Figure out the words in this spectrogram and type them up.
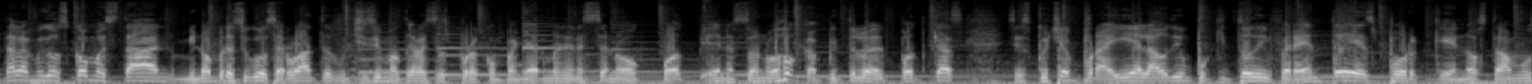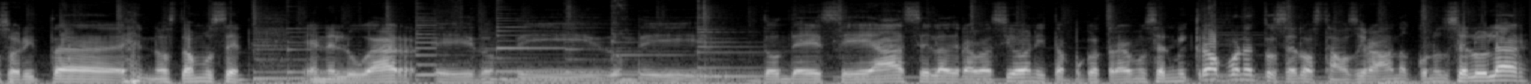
¿Qué tal amigos? ¿Cómo están? Mi nombre es Hugo Cervantes. Muchísimas gracias por acompañarme en este nuevo, en este nuevo capítulo del podcast. Si escuchan por ahí el audio un poquito diferente es porque no estamos ahorita, no estamos en, en el lugar eh, donde, donde, donde se hace la grabación y tampoco traemos el micrófono, entonces lo estamos grabando con un celular.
